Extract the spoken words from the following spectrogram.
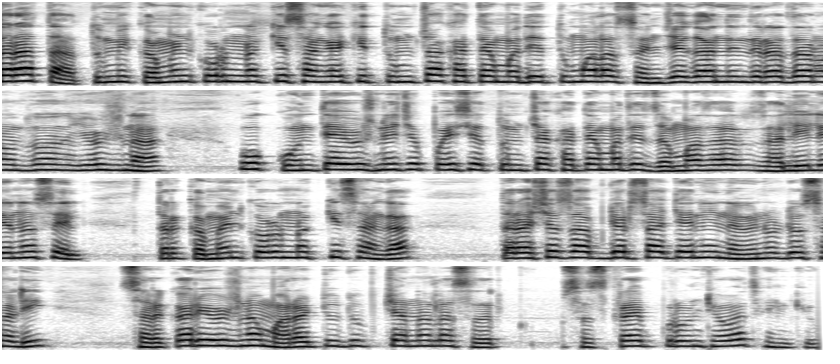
तर आता तुम्ही कमेंट करून नक्की सांगा की तुमच्या खात्यामध्ये तुम्हाला संजय गांधी निराधार अनुदान योजना व कोणत्या योजनेचे पैसे तुमच्या खात्यामध्ये जमा झा- झालेले नसेल तर कमेंट करून नक्की सांगा. तर अशाच अपडेटसाठी आणि नवीन व्हिडिओसाठी सरकारी योजना मराठी यूट्यूब चॅनलला सर सबस्क्राईब करून ठेवा. Thank you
